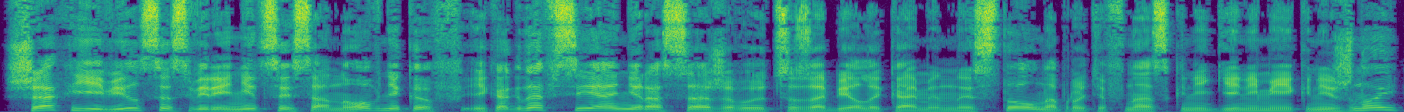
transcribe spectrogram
Шах явился с вереницей сановников, и когда все они рассаживаются за белый каменный стол напротив нас княгинями и княжной,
